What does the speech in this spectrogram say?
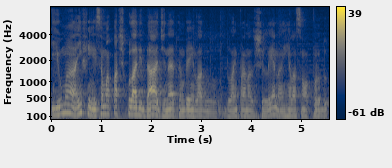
e uma, enfim, isso é uma particularidade, né, também lá do, do La Empanada Chilena em relação à produ-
